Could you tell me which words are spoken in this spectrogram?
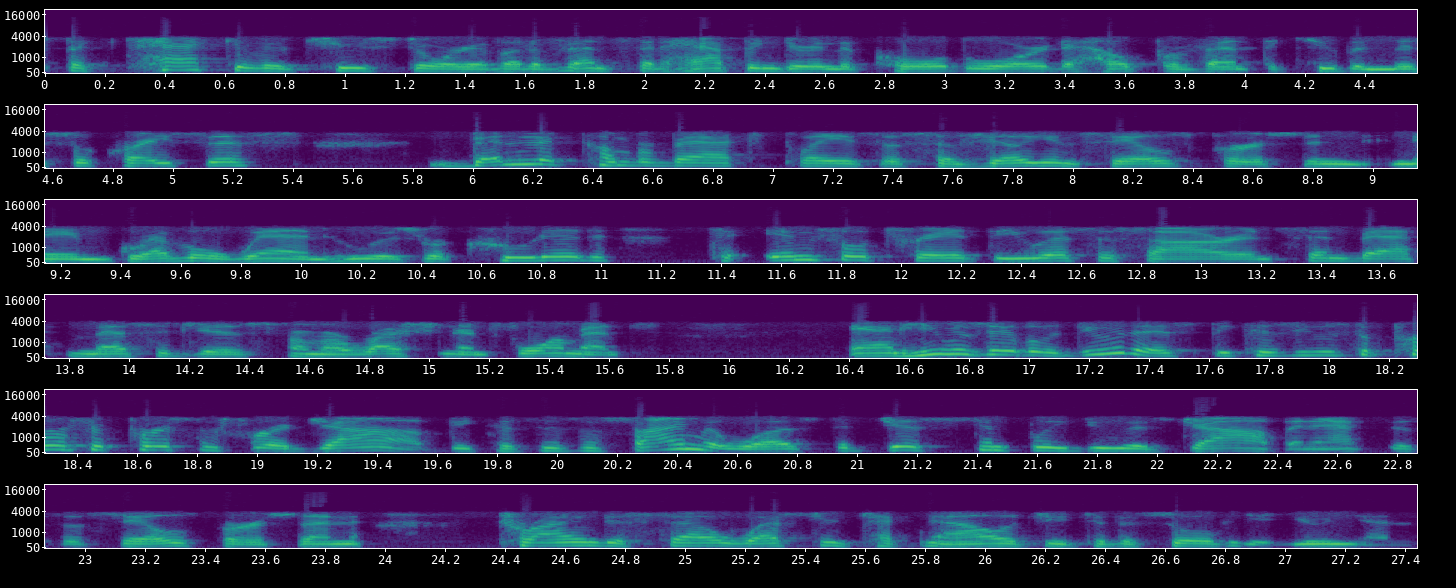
spectacular true story about events that happened during the Cold War to help prevent the Cuban Missile Crisis. Benedict Cumberbatch plays a civilian salesperson named Greville Wynne, who is recruited to infiltrate the USSR and send back messages from a Russian informant. And he was able to do this because he was the perfect person for a job because his assignment was to just simply do his job and act as a salesperson trying to sell Western technology to the Soviet Union.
